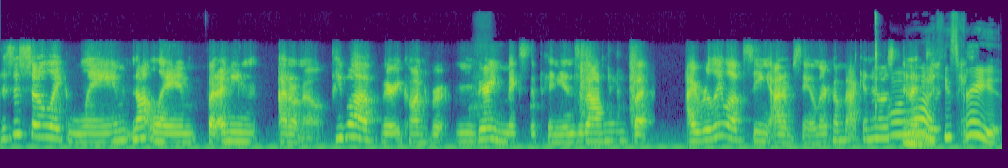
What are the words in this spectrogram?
this is so like lame not lame but i mean i don't know people have very controvert very mixed opinions about him but i really love seeing adam sandler come back and host Oh and I yeah, like he's great.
